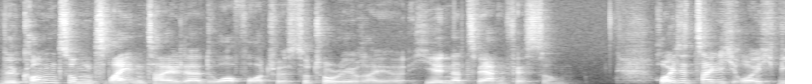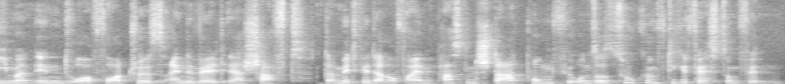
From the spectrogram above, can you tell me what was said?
Willkommen zum zweiten Teil der Dwarf Fortress Tutorial-Reihe hier in der Zwergenfestung. Heute zeige ich euch, wie man in Dwarf Fortress eine Welt erschafft, damit wir darauf einen passenden Startpunkt für unsere zukünftige Festung finden.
